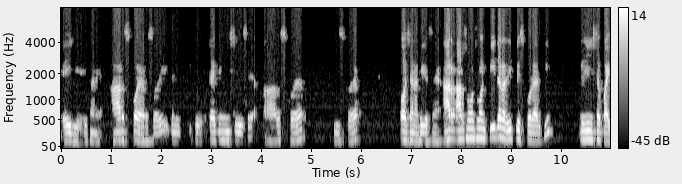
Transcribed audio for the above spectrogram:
এই যে এখানে আর স্কোয়ার সরি এখানে একটু টাইপিং মিস্টেক হয়েছে। আর স্কোয়ার পি স্কোয়ার আচ্ছা না ঠিক আছে? আর আর সমান সমান পি দ্বারা রিপ্লেস করে আর কি এই জিনিসটা পাই,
